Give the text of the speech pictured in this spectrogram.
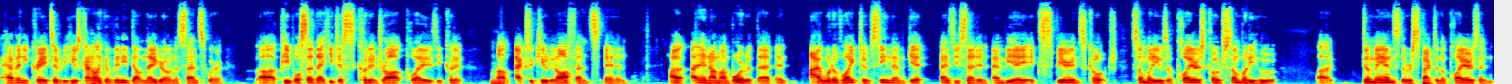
have any creativity. He was kind of like a Vinny Del Negro in a sense, where uh, people said that he just couldn't draw up plays, he couldn't mm. um, execute an offense, and I, and I'm on board with that. And I would have liked to have seen them get, as you said, an NBA experienced coach, somebody who's a players coach, somebody who uh, demands the respect of the players, and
